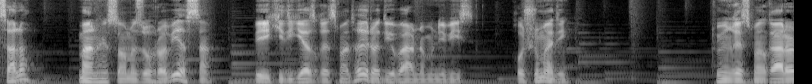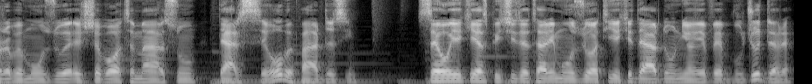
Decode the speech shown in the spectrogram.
سلام. من حسام زهرابی هستم. به یکی دیگه از قسمت های رادیو برنامه نویس. خوش اومدین. تو این قسمت قراره به موضوع اشتباهات مرسوم در سئو بپردازیم. سئو یکی از پیچیده ترین موضوعاتیه که در دنیای وب وجود داره.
